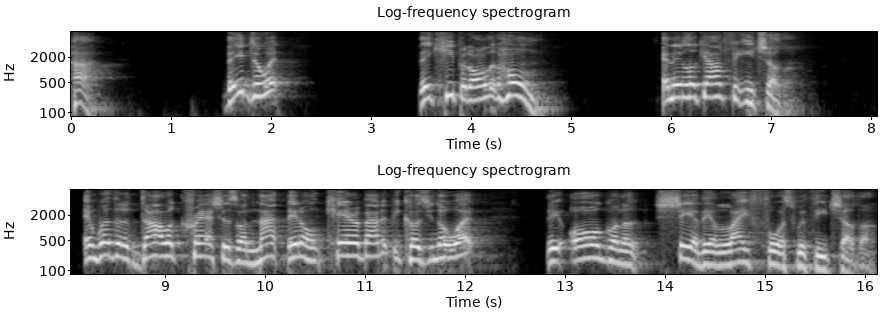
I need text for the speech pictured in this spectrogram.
Huh. They do it. They keep it all at home and they look out for each other. And whether the dollar crashes or not, they don't care about it because you know what? They all gonna share their life force with each other.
